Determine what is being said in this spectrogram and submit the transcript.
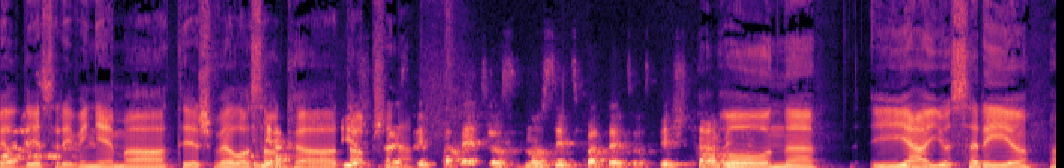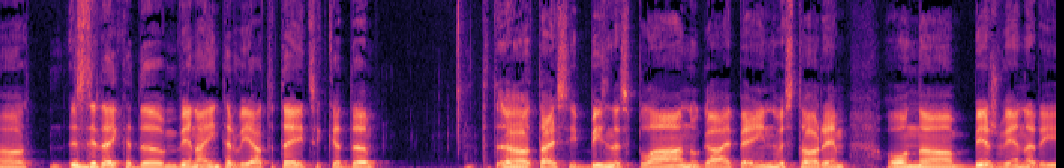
paldies arī viņiem tieši velosaka tapšanā. Pateicos, no sirds pateicos tieši tā. Un, jā, jūs arī, es dzirdēju, kad vienā intervijā tu teici, kad taisīja biznesa plānu, gāja pie investoriem, un uh, bieži vien arī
